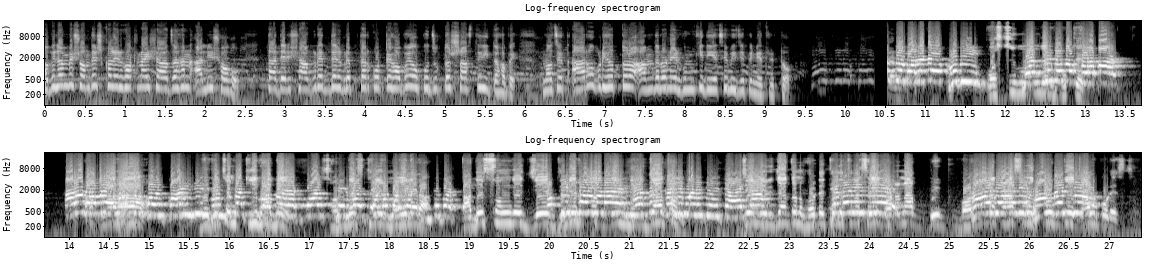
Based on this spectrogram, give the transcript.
অবিলম্বে সন্দেশখালীর ঘটনায় শাহজাহান আলী সহ তাদের সাগরেদদের গ্রেপ্তার করতে হবে, উপযুক্ত শাস্তি দিতে হবে। নচেত আরও বৃহত্তর আন্দোলনের হুমকি দিয়েছে বিজেপি নেতৃত্ব। পশ্চিমবঙ্গের বুকে দেখেছেন কীভাবে সন্দেশখালীর মহিলারা তাদের সঙ্গে যে দিনের পর দিন নির্যাতন যে নির্যাতন ঘটে চলেছিল সেই ঘটনা বর্ণনা করার সময় চোখ দিয়ে জল পড়ে এসছে। একটা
